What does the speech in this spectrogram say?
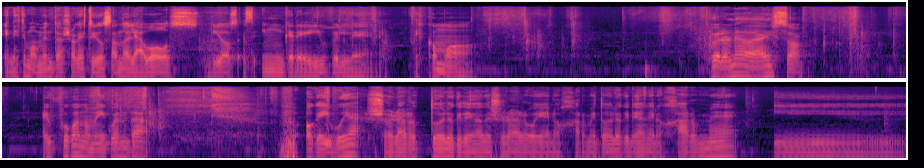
en este momento yo que estoy usando la voz, Dios, es increíble. Es como... Pero nada, eso. Ahí fue cuando me di cuenta... Ok, voy a llorar todo lo que tenga que llorar, voy a enojarme todo lo que tenga que enojarme y...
